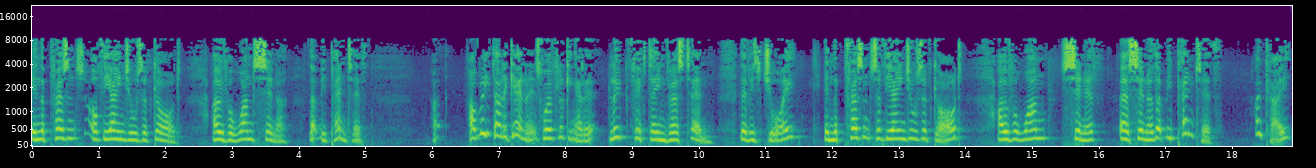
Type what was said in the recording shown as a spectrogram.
in the presence of the angels of God over one sinner that repenteth. I'll read that again and it's worth looking at it. Luke 15 verse 10. There is joy in the presence of the angels of God over one sinneth, uh, sinner that repenteth. Okay.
